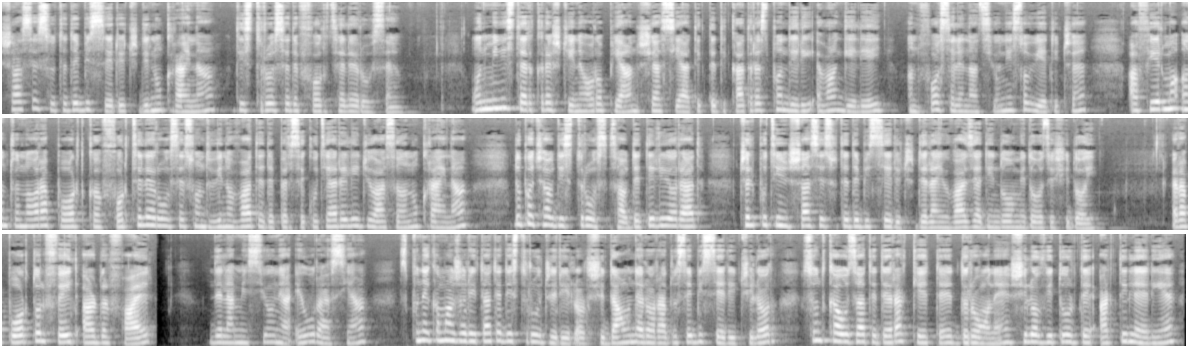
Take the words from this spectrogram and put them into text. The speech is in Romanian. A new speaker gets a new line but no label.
600 de biserici din Ucraina distruse de forțele ruse. Un minister creștin european și asiatic dedicat răspândirii Evangheliei în fostele națiuni sovietice afirmă într-un raport că forțele ruse sunt vinovate de persecuția religioasă în Ucraina după ce au distrus sau deteriorat cel puțin 600 de biserici de la invazia din 2022. Raportul Fate Arder Fire de la misiunea Eurasia spune că majoritatea distrugerilor și daunelor aduse bisericilor sunt cauzate de rachete, drone și lovituri de artilerie,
